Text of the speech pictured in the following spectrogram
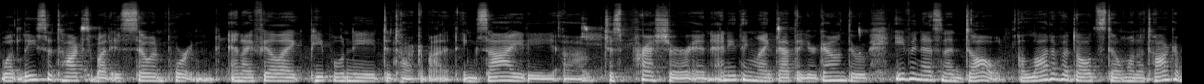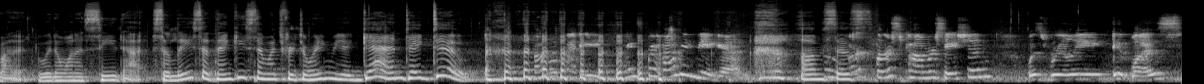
what Lisa talks about is so important, and I feel like people need to talk about it. Anxiety, uh, just pressure pressure and anything like that that you're going through, even as an adult, a lot of adults don't want to talk about it. We don't want to see that. So, Lisa, thank you so much for joining me again. Take two. Hi, thanks for having me again. Um, so, our first conversation was really, it was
